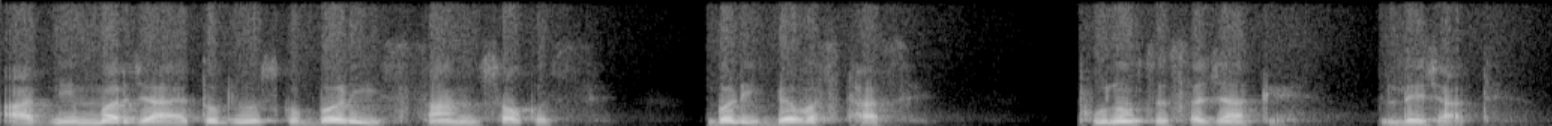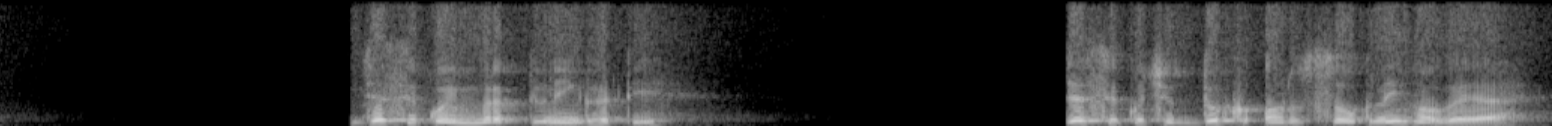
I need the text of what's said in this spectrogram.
आदमी मर जाए तो भी उसको बड़ी शान शौकत से, बड़ी व्यवस्था से फूलों से सजा के ले जाते जैसे कोई मृत्यु नहीं घटी है जैसे कुछ दुख और शोक नहीं हो गया है,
